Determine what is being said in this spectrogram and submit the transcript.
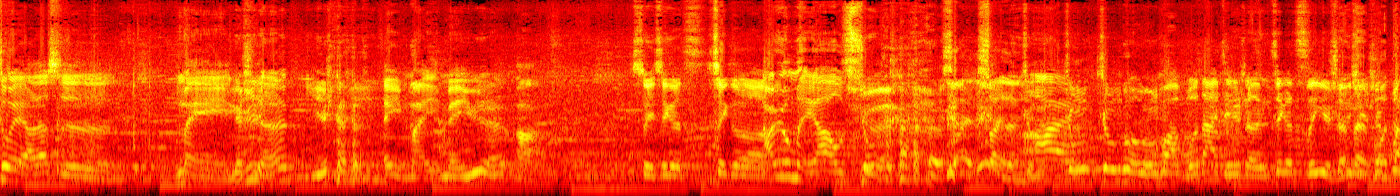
对啊，那是美鱼人，鱼人，哎，美美鱼人啊，所以这个这个哪有美啊？我去！帅帅人鱼，哎中中国文化博大精深，这个词语人美博大，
